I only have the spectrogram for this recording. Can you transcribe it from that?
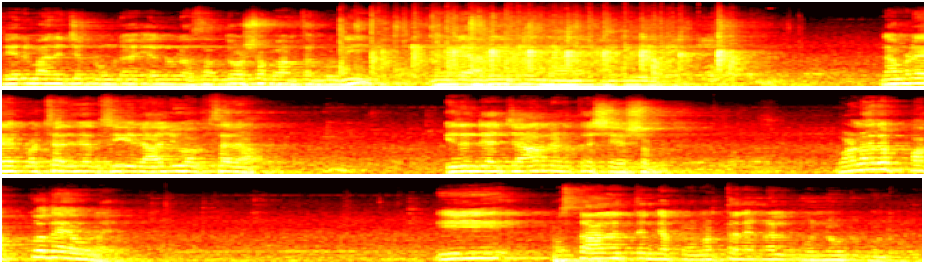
തീരുമാനിച്ചിട്ടുണ്ട് എന്നുള്ള സന്തോഷ വാർത്ത കൂടി നിങ്ങളെ അറിയിക്കുന്നതാണ് നമ്മുടെ കൊച്ചരിഞ്ഞർ സി രാജു അപ്സര ഇതിന്റെ ചാർജ് എടുത്ത ശേഷം വളരെ പക്വതയോടെ ഈ പ്രസ്ഥാനത്തിന്റെ പ്രവർത്തനങ്ങൾ മുന്നോട്ട് കൊണ്ടുപോവുകയാണ് ശേഷം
